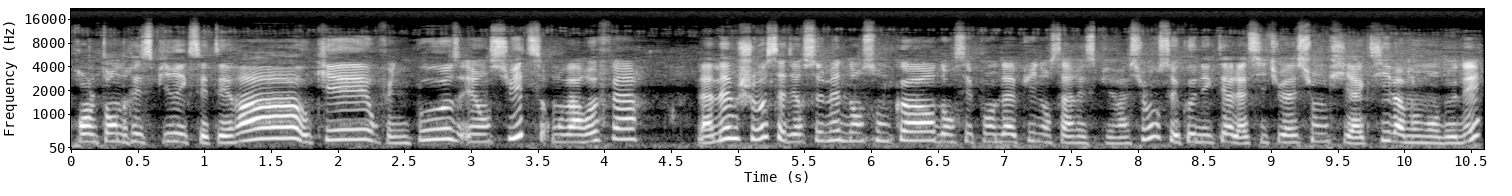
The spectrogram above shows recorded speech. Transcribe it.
prends le temps de respirer, etc. Ok, on fait une pause, et ensuite, on va refaire la même chose, c'est-à-dire se mettre dans son corps, dans ses points d'appui, dans sa respiration, se connecter à la situation qui est active à un moment donné.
